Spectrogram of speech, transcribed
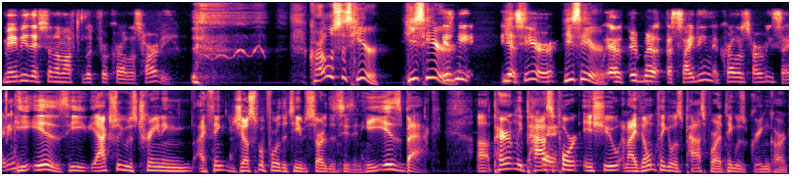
Maybe they sent him off to look for Carlos Harvey. Carlos is here. He's here. Is he? He's Yes, here. He's here. Has there been a sighting, a Carlos Harvey sighting? He is. He actually was training, I think, just before the team started the season. He is back. Uh, apparently, passport issue, and I don't think it was passport. I think it was green card.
